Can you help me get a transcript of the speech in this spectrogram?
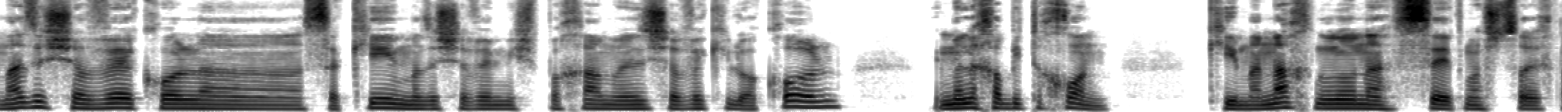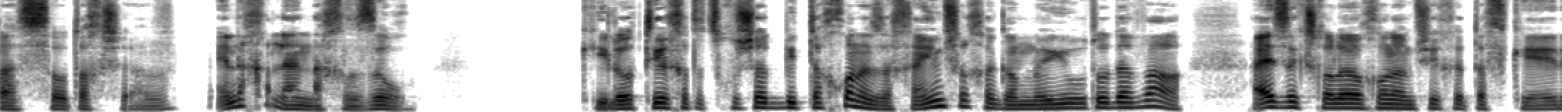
מה זה שווה כל העסקים, מה זה שווה משפחה, מה זה שווה כאילו הכל, אם אין לך ביטחון. כי אם אנחנו לא נעשה את מה שצריך לעשות עכשיו, אין לך לאן לחזור. כי לא תהיה לך את התחושת ביטחון, אז החיים שלך גם לא יהיו אותו דבר. העסק שלך לא יכול להמשיך לתפקד,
